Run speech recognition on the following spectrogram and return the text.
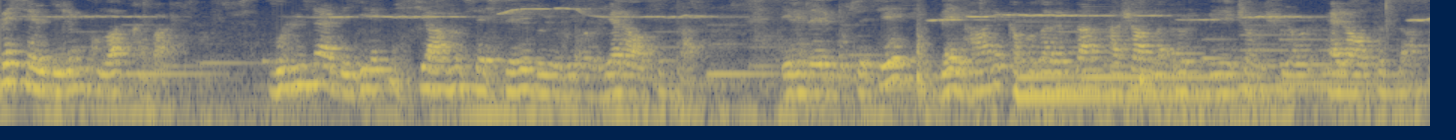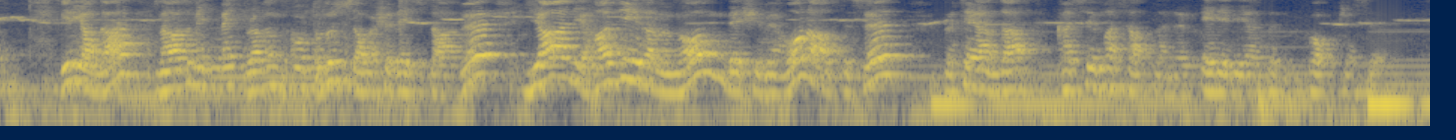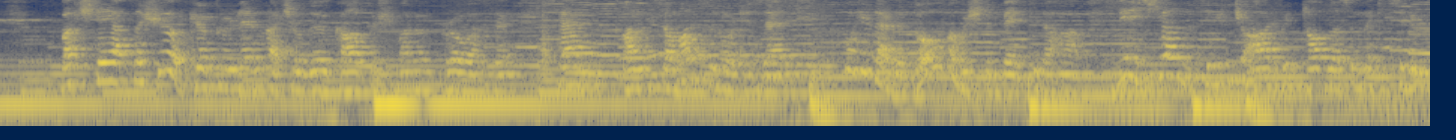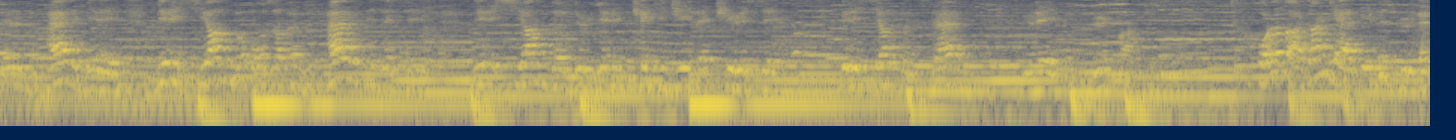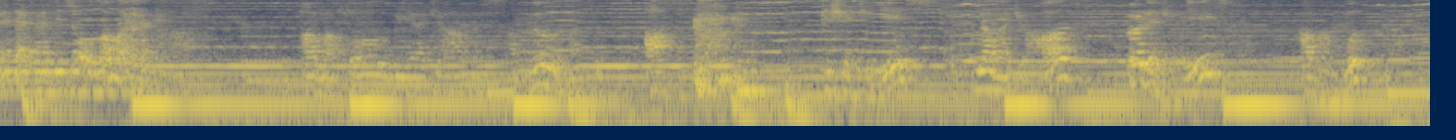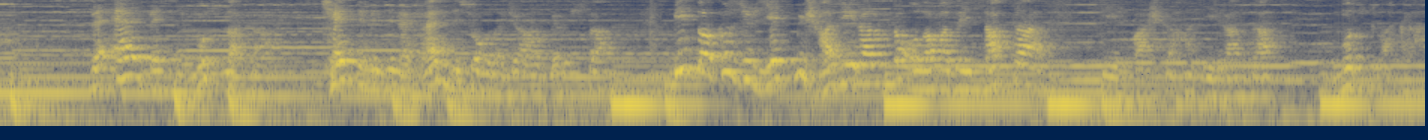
Ve sevgilim kulak kabar. Bugünlerde yine isyanın sesleri duyuluyor yer altından. Birileri bu sesi meyhane kapılarından taşanla örtmeye çalışıyor el altından. Bir yanda Nazım Hikmet Duran'ın Kurtuluş Savaşı destanı yani Haziran'ın 15'i ve 16'sı öte yanda Kasım'a saplanır edebiyatın kopçası. Bak işte yaklaşıyor köprülerin açıldığı kalkışmanın provası. Sen anımsamazsın o güzelliği. Bugünlerde doğmamıştın belki daha. Bir isyanlı sivilci Arif'in tablasındaki sivillerin her biri, bir isyanlı Ozan'ın her dizesi, bir isyanlı Dülger'in çekiciyle çivisi, bir isyanlı sen yüreğimin gül bahçesi. Oralardan geldiğimiz efendisi olamadık. Ama olmayacağımız sanılmasın asla. Pişeceğiz, yanacağız, öleceğiz ama mutlaka ve elbette mutlaka kendimizin efendisi olacağız be usta. 1970 Haziran'ında olamadıysak da bir başka Haziran'da mutlaka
